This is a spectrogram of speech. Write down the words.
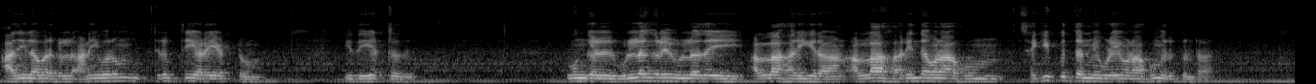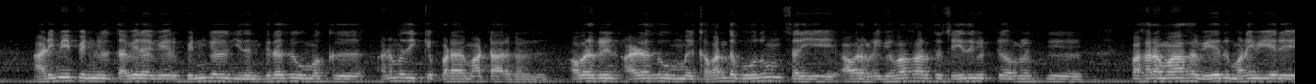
அதில் அவர்கள் அனைவரும் திருப்தி அடையட்டும். இது ஏற்றது. உங்கள் உள்ளங்களில் உள்ளதை அல்லாஹ் அறிகிறான். அல்லாஹ் அறிந்தவனாகவும் சகிப்புத்தன்மை உடையவனாகவும் இருக்கின்றான். அடிமை பெண்கள் தவிர வேறு பெண்கள் இதன் பிறகு உமக்கு அனுமதிக்கப்பட மாட்டார்கள். அவர்களின் அழகு உம்மை கவர்ந்த போதும் சரியே அவர்களை விவாகரத்து செய்துவிட்டு அவர்களுக்கு பகரமாக வேறு மனைவியரை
